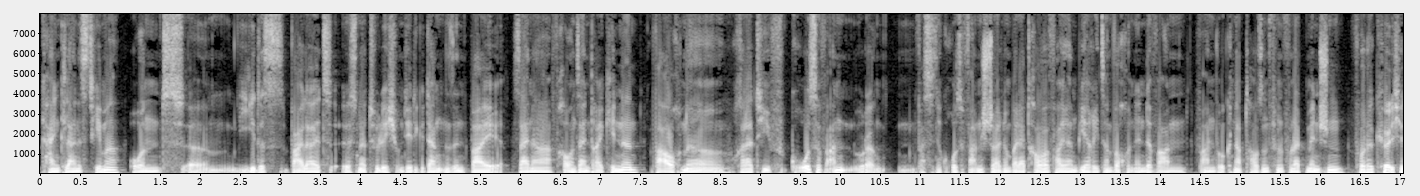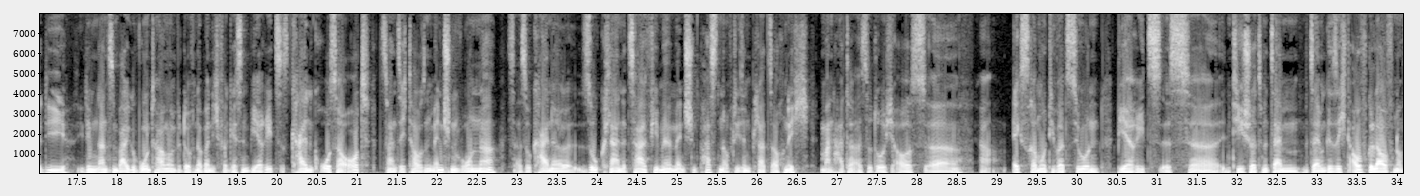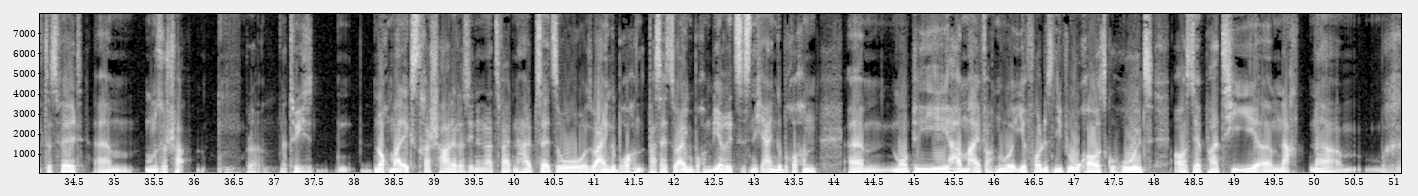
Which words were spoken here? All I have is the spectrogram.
kein kleines Thema und ähm, jedes Beileid ist natürlich und die Gedanken sind bei seiner Frau und seinen drei Kindern. War auch eine relativ große Veran oder was ist eine große Veranstaltung bei der Trauerfeier in Biarritz am Wochenende waren waren wohl knapp 1500 Menschen vor der Kirche, die, die dem Ganzen beigewohnt haben und wir dürfen aber nicht vergessen, Biarritz ist kein großer Ort, 20.000 Menschen wohnen da, ist also keine so kleine Zahl, viel mehr Menschen passen auf diesen Platz auch nicht. Man hatte also durchaus äh, ja, extra Motivation. Biarritz ist äh, in T-Shirts mit seinem mit seinem Gesicht aufgelaufen auf das Feld. Ähm, umso natürlich nochmal extra schade, dass sie in der zweiten Halbzeit so, so eingebrochen, was heißt so eingebrochen? Biarritz ist nicht eingebrochen. Ähm, Montpellier haben einfach nur ihr volles Niveau rausgeholt aus der Partie ähm, nach einer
